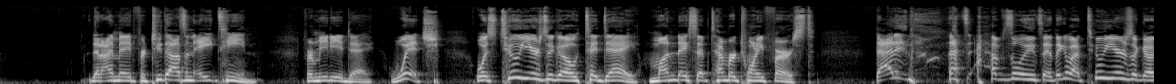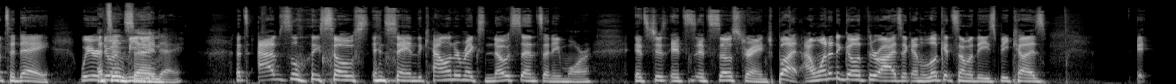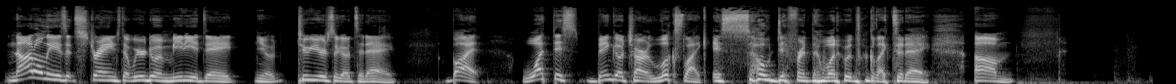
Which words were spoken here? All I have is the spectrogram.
that I made for 2018 for Media Day, which was two years ago today, Monday, September 21st. That is that's absolutely insane. Think about two years ago today, we were That's doing insane. Media Day. That's absolutely so insane. The calendar makes no sense anymore. It's just it's it's so strange. But I wanted to go through Isaac and look at some of these because it, not only is it strange that we were doing media day, you know, two years ago today, but what this bingo chart looks like is so different than what it would look like today. Um,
